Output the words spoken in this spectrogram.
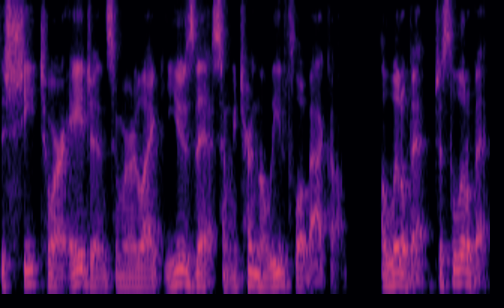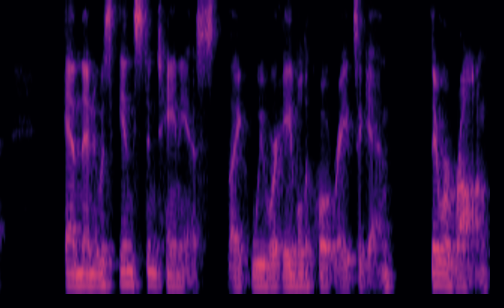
the sheet to our agents and we were like, use this. And we turned the lead flow back on a little bit, just a little bit. And then it was instantaneous. Like we were able to quote rates again. They were wrong.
